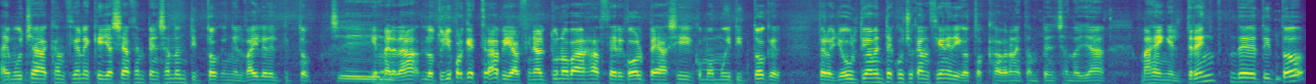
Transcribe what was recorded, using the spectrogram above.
hay muchas canciones que ya se hacen pensando en TikTok, en el baile del TikTok. Sí. Y en verdad, lo tuyo porque es trap y al final tú no vas a hacer golpes así como muy TikToker. Pero yo últimamente escucho canciones y digo, estos cabrones están pensando ya más en el trend de TikTok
